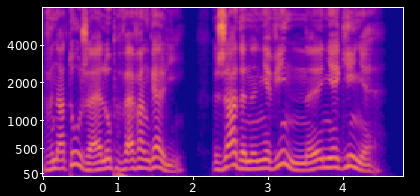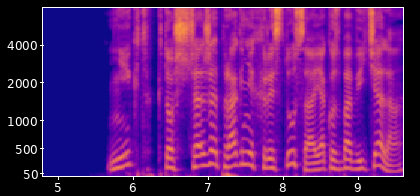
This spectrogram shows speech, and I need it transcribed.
w naturze lub w Ewangelii. Żaden niewinny nie ginie. Nikt, kto szczerze pragnie Chrystusa jako Zbawiciela,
